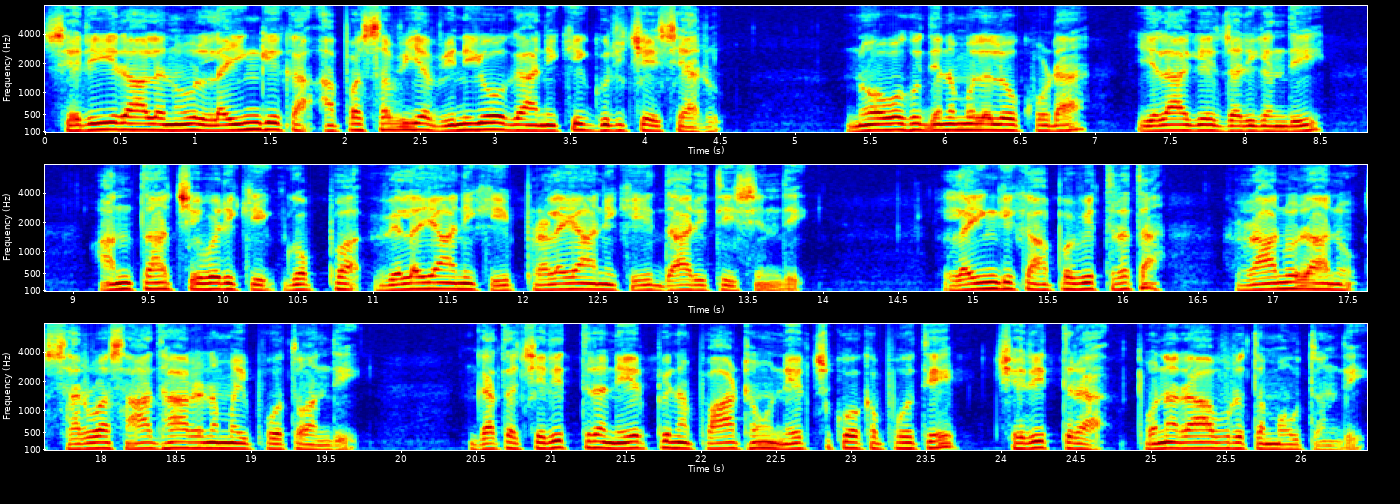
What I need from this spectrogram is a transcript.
శరీరాలను లైంగిక అపసవ్య వినియోగానికి గురి చేశారు. నోవహు దినములలో కూడా ఇలాగే జరిగింది. అంతా చివరికి గొప్ప విలయానికి ప్రళయానికి దారితీసింది లైంగిక అపవిత్రత రాను రాను సర్వసాధారణమైపోతోంది. గత చరిత్ర నేర్పిన పాఠం నేర్చుకోకపోతే చరిత్ర పునరావృతమవుతుంది.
